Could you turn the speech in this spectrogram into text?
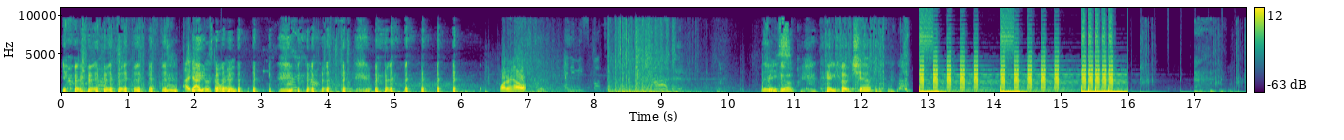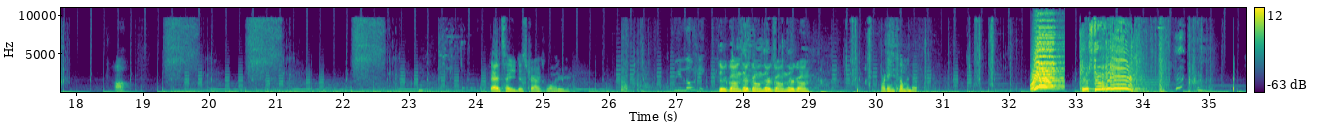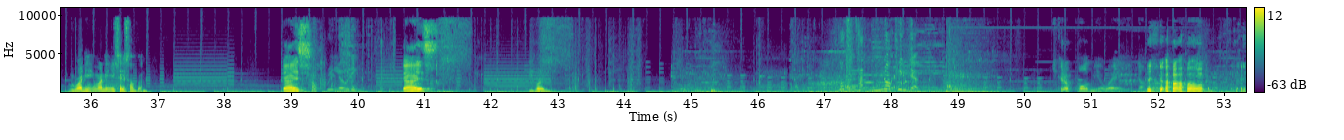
I got this, don't worry. Water help. Enemy spotted. there you go. There you go, champ. Huh? That's how you distract water. Reloading. They're gone. They're gone. They're gone. They're gone. Why didn't you tell me that? They're still here. Why didn't Why didn't you say something? Guys, Reloading. guys. What? Look at that knocking them. You could have pulled me away, you dumb. oh.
